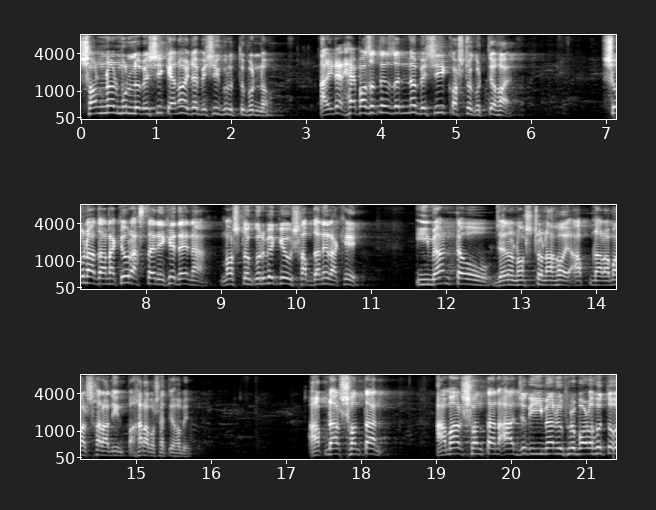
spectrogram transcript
স্বর্ণর মূল্য বেশি কেন? এটা বেশি গুরুত্বপূর্ণ। আর এটার হেফাজতের জন্য বেশি কষ্ট করতে হয়। সোনা দানা কেউ রাস্তায় রেখে দেয় না, নষ্ট করবে কেউ, সাবধানে রাখে। ইমানটাও যেন নষ্ট না হয়, আপনার আমার সারাদিন পাহারা বসাতে হবে। আপনার সন্তান, আমার সন্তান আজ যদি ইমানের উপর বড় হতো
